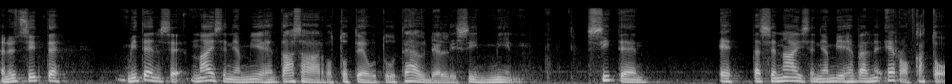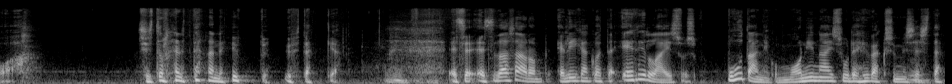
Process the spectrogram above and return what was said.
Ja nyt sitten, miten se naisen ja miehen tasa-arvo toteutuu täydellisimmin? Siten, että se naisen ja miehen välinen ero katoaa. Siis tulee nyt tällainen hyppy yhtäkkiä. Mm. Et se, et se tasa-arvo, eli ikään kuin, että erilaisuus, puhutaan niin kuin moninaisuuden hyväksymisestä, mm.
